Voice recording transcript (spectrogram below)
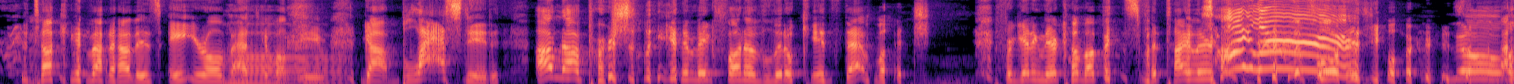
talking about how this eight-year-old basketball oh. team got blasted. I'm not personally gonna make fun of little kids that much for getting their comeuppance, but Tyler, Tyler, the floor is yours. No,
